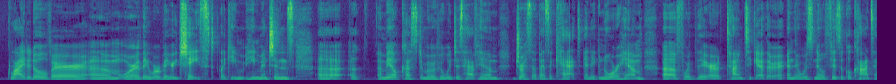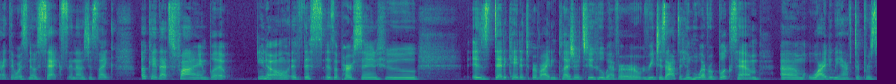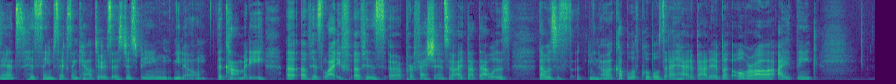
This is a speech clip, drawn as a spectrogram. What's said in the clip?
glided over um, or they were very chaste. Like he he mentions uh, a a male customer who would just have him dress up as a cat and ignore him uh, for their time together. And there was no physical contact, there was no sex. And I was just like, okay, that's fine. But, you know, if this is a person who is dedicated to providing pleasure to whoever reaches out to him, whoever books him, um, why do we have to present his same sex encounters as just being, you know, the comedy uh, of his life, of his uh, profession? So I thought that was that was just you know a couple of quibbles that I had about it. But overall, I think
